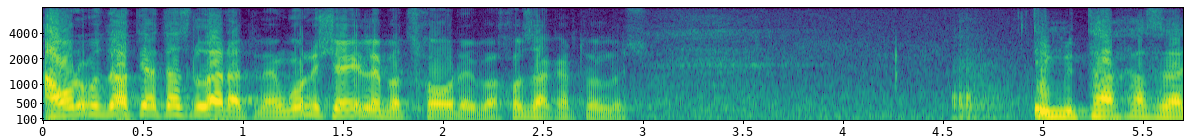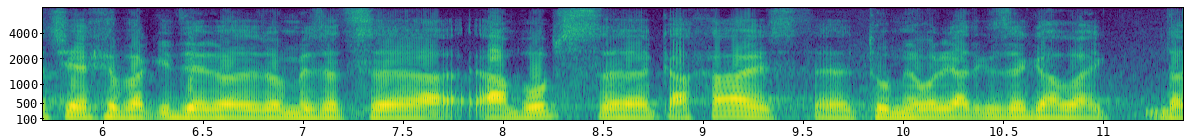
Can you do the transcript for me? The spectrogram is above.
50000 ლარად მე მგონი შეიძლება ცხოვრება ხო საქართველოში? იმ თანხას რაც შეეხება კიდე რომელზეც ამბობს კახა ეს თუ მეორე ადგილზე გავა და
